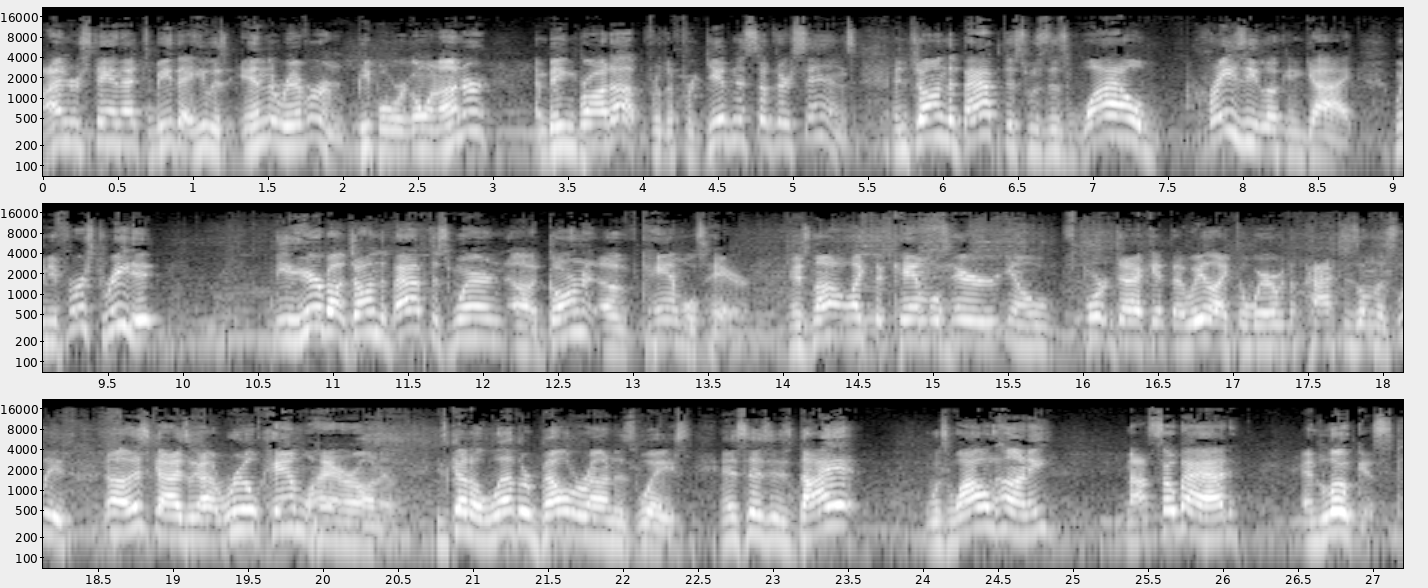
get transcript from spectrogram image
I understand that to be that he was in the river and people were going under and being brought up for the forgiveness of their sins. And John the Baptist was this wild, crazy looking guy. When you first read it, you hear about John the Baptist wearing a garment of camel's hair. It's not like the camel's hair, you know, sport jacket that we like to wear with the patches on the sleeves. No, this guy's got real camel hair on him. He's got a leather belt around his waist. And it says his diet was wild honey, not so bad, and locust.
